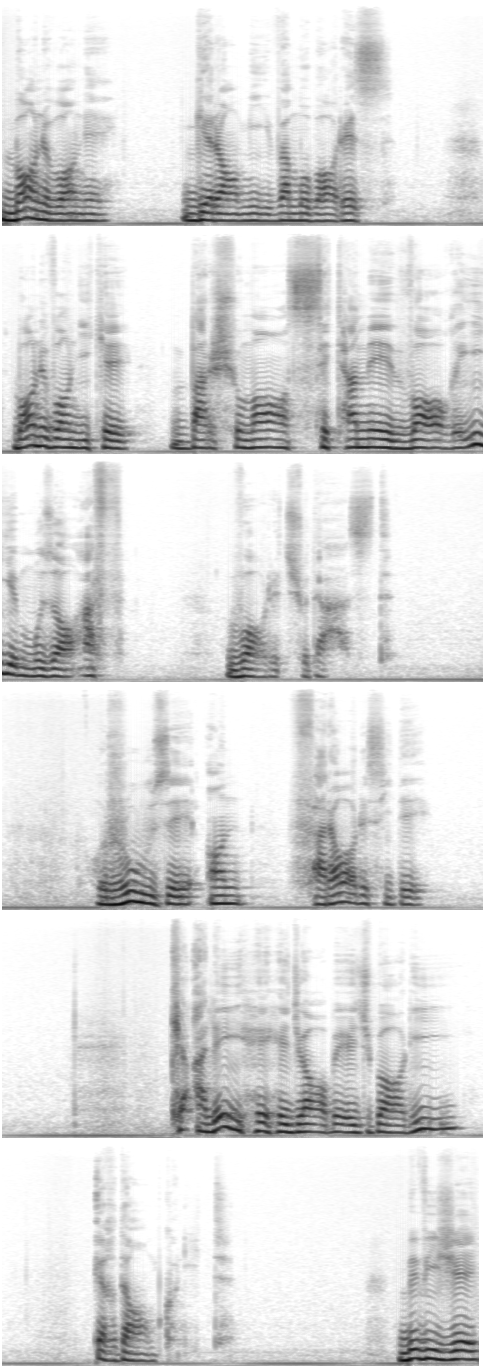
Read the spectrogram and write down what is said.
بانوان گرامی و مبارز بانوانی که بر شما ستم واقعی مضاعف وارد شده است. روز آن فرا رسیده که علیه هجاب اجباری اقدام کنید. به ویژه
